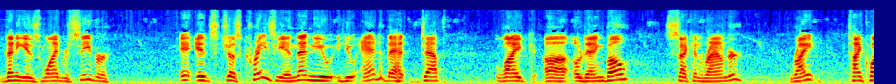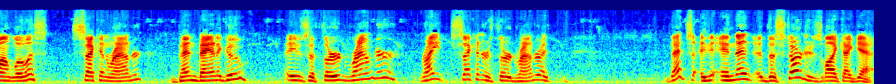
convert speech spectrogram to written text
than he is wide receiver. It's just crazy. And then you, you add to that depth like uh, Odeyingbo, second rounder, right? Tyquan Lewis, second rounder. Ben Banogu, he was a third rounder, right? Second or third rounder. I, that's and then the starters like I get.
